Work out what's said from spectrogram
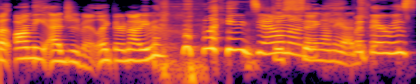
But on the edge of it. Like they're not even laying down Just on sitting it. on the edge. But there was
